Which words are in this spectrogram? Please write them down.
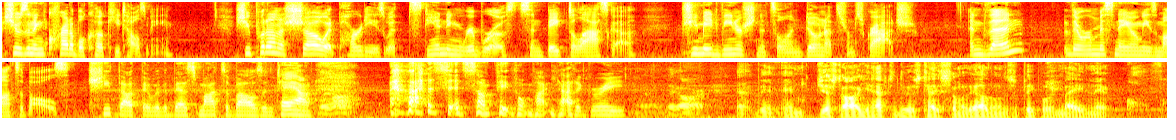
She was an incredible cook, he tells me. She put on a show at parties with standing rib roasts and baked Alaska. She made Wiener Schnitzel and donuts from scratch. And then there were Miss Naomi's matzo balls. She thought they were the best matzo balls in town. They are. I said some people might not agree. Well, they are. Uh, And just all you have to do is taste some of the other ones that people have made, and they're awful.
